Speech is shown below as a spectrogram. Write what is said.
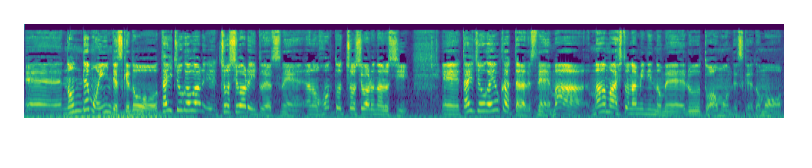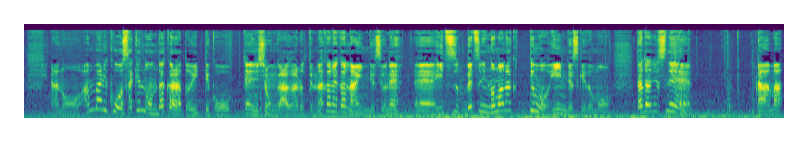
えー、飲んでもいいんですけど、体調が悪い、調子悪いとですね、あの、本当調子悪なるし、えー、体調が良かったらですね、まあ、まあまあ人並みに飲めるとは思うんですけれども、あの、あんまりこう酒飲んだからといってこう、テンションが上がるってなかなかないんですよね。えー、いつ、別に飲まなくてもいいんですけども、ただですね、あま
